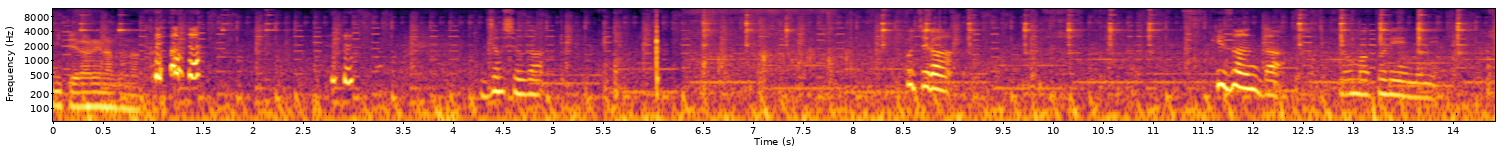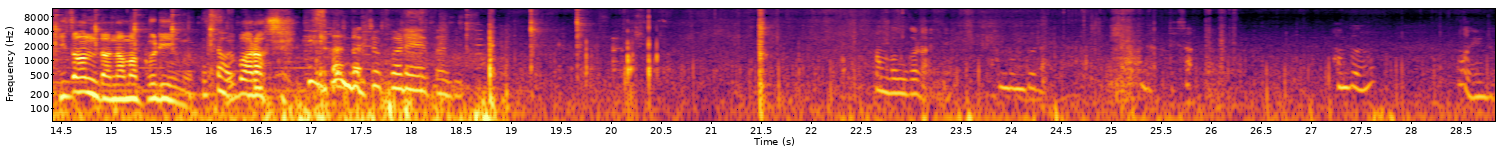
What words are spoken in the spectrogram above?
見てられなくなった。助手が。こちら。刻んだ生クリームに刻んだ生クリーム。素晴らしい。刻んだチョコレートに。半分ぐらいね。半分ぐらい。だってさ。半分？まあいいんじゃ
